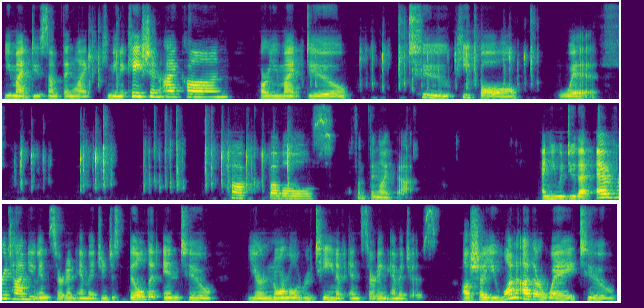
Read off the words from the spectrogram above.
you might do something like communication icon, or you might do two people with talk bubbles, something like that. And you would do that every time you insert an image and just build it into your normal routine of inserting images. I'll show you one other way to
